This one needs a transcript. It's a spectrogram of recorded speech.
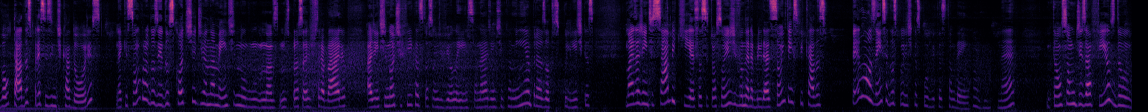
voltadas para esses indicadores, né, que são produzidos cotidianamente no, nas, nos processos de trabalho, a gente notifica a situação de violência, né? A gente encaminha para as outras políticas, mas a gente sabe que essas situações de vulnerabilidade são intensificadas pela ausência das políticas públicas também, uhum. né? Então são desafios do,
